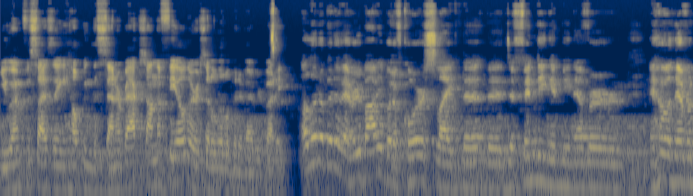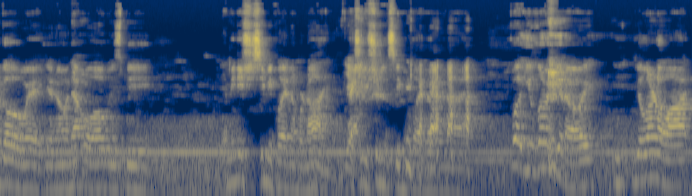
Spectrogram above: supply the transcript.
You emphasizing helping the center backs on the field, or is it a little bit of everybody? A little bit of everybody, but of course, like the the defending in me never it will never go away, you know, and that will always be. I mean, you should see me play number nine. Yeah. Actually, you shouldn't see me play number nine. But you learn, you know, you learn a lot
